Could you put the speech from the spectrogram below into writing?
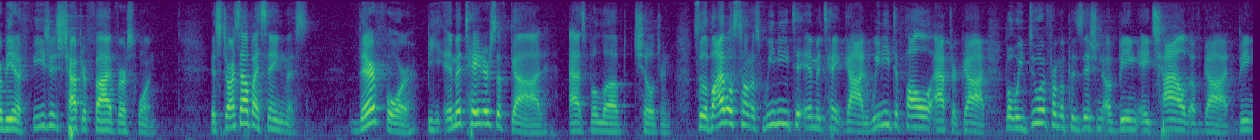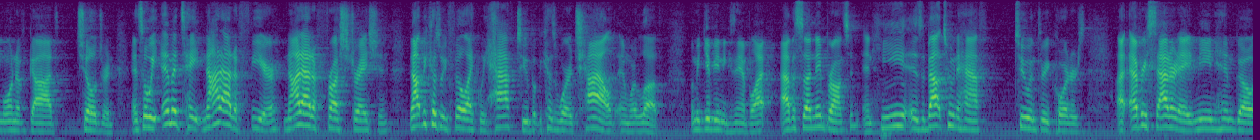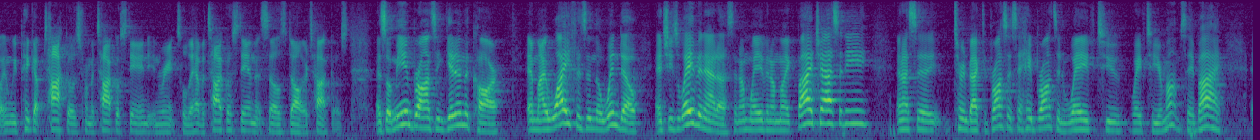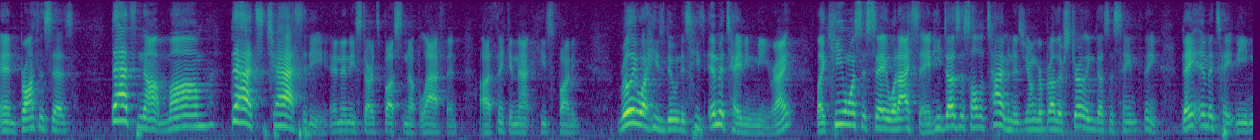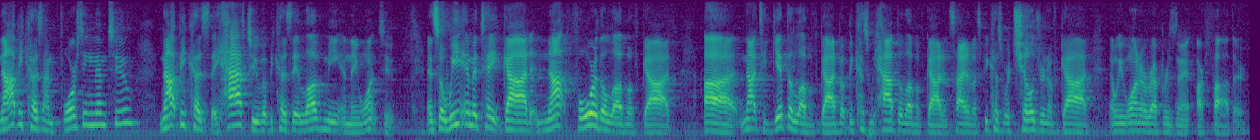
We're to be in Ephesians chapter 5, verse 1. It starts out by saying this Therefore, be imitators of God as beloved children. So the Bible is telling us we need to imitate God. We need to follow after God. But we do it from a position of being a child of God, being one of God's children. And so we imitate not out of fear, not out of frustration, not because we feel like we have to, but because we're a child and we're loved. Let me give you an example. I, have a son named Bronson, and he is about two and a half, two and three quarters. Uh, every Saturday, me and him go and we pick up tacos from a taco stand in Rantoul. They have a taco stand that sells dollar tacos. And so me and Bronson get in the car, and my wife is in the window, and she's waving at us, and I'm waving. I'm like, "Bye, Chastity." And I say, turn back to Bronson. I say, "Hey, Bronson, wave to wave to your mom. Say bye." And Bronson says, "That's not mom. That's Chastity." And then he starts busting up laughing, uh, thinking that he's funny. Really, what he's doing is he's imitating me, right? Like he wants to say what I say, and he does this all the time, and his younger brother Sterling does the same thing. They imitate me not because I'm forcing them to, not because they have to, but because they love me and they want to. And so we imitate God not for the love of God, uh, not to get the love of God, but because we have the love of God inside of us, because we're children of God and we want to represent our Father.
